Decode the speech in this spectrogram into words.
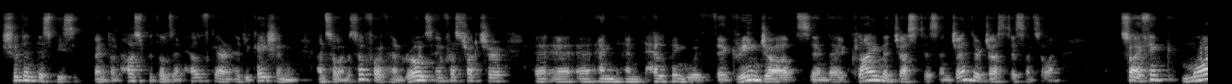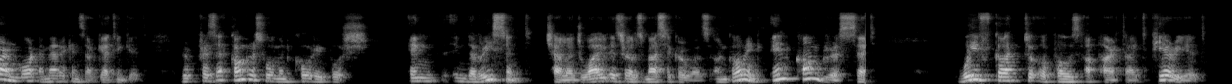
Shouldn't this be spent on hospitals and healthcare and education and so on and so forth, and roads, infrastructure, uh, uh, and, and helping with the green jobs and the climate justice and gender justice and so on? So I think more and more Americans are getting it. Represent Congresswoman Cori Bush in, in the recent challenge, while Israel's massacre was ongoing, in Congress said, We've got to oppose apartheid, period.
